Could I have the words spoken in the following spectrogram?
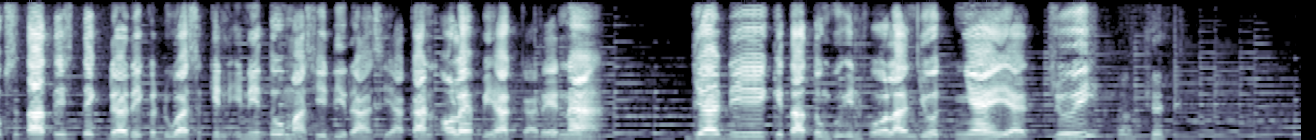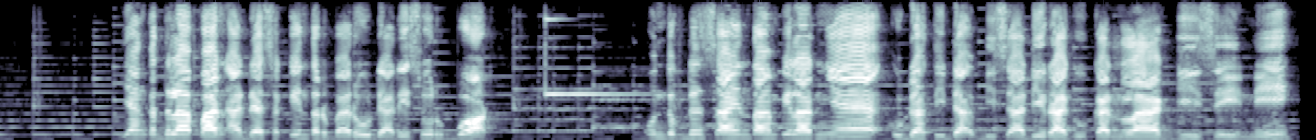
Untuk statistik dari kedua skin ini tuh masih dirahasiakan oleh pihak Garena. Jadi kita tunggu info lanjutnya ya cuy. Oke. Yang kedelapan ada skin terbaru dari Surboard. Untuk desain tampilannya udah tidak bisa diragukan lagi sih ini.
